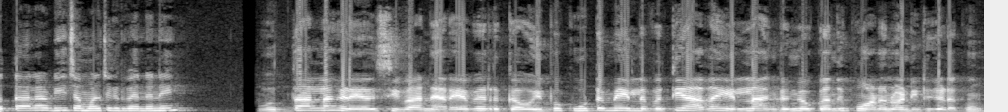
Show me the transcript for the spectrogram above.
ஒத்தால அப்படியே சமாளிச்சுக்கிட்டு வேணே ஒத்தாலாம் கிடையாது சிவா. நிறைய பேர் இருக்காவோ இப்போ கூட்டமே இல்ல பத்தியா அதான் எல்லாம் அங்கங்க உட்காந்து போன நோண்டிட்டு கிடக்கும்.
